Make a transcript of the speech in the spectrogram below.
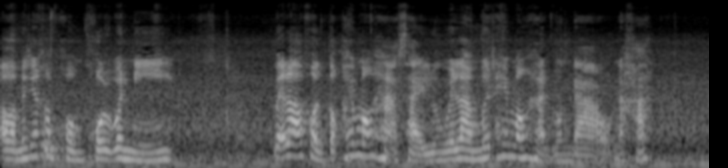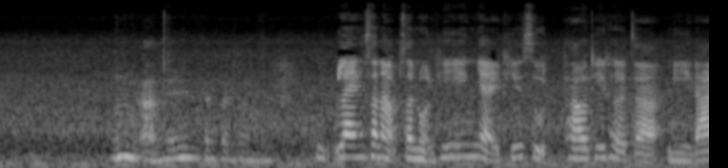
เออไม่ใช่คำคมโค้ดวันนี้ เวลาฝนตกให้มองหาสายลุงเวลามืดให้มองหาดวงดาวนะคะ อืมอ่านให้แฟนๆฟัง แรงสนับสนุนที่ยิ่งใหญ่ที่สุดเท่าที่เธอจะมีได้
